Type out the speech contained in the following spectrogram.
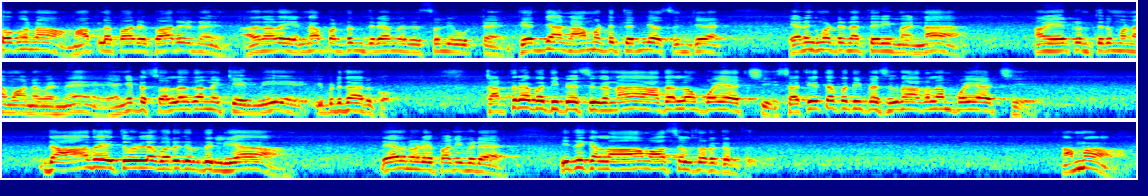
தொகனான் மாப்பிள்ளை பாரு பாருன்னு. அதனால் என்ன பண்ணுறதுன்னு தெரியாமல் இதை சொல்லி விட்டேன். தெரிஞ்சால் நான் மட்டும் தெரிஞ்சா செஞ்சேன். எனக்கு மட்டும் என்ன தெரியுமா என்ன? அவன் ஏற்கனவே திருமணமானவன்னு. என்கிட்ட சொல்ல தானே கேள்வி? இப்படி தான் இருக்கும். கர்த்தரை பற்றி பேசுங்கன்னா அதெல்லாம் போயாச்சு. சத்தியத்தை பற்றி பேசுங்கன்னா அதெல்லாம் போயாச்சு. இந்த ஆதாய தொழிலில் வருகிறது இல்லையா? தேவனுடைய பணிவிட. இதுக்கெல்லாம் வாசல் திறக்கிறது. ஆமாம்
